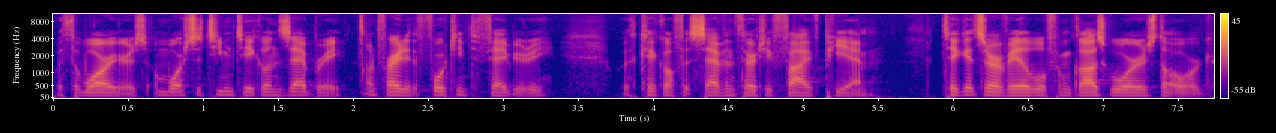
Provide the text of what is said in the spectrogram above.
with the Warriors and watch the team take on Zebre on Friday the 14th of February with kickoff at 7:35 p.m. Tickets are available from glasgowwarriors.org.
